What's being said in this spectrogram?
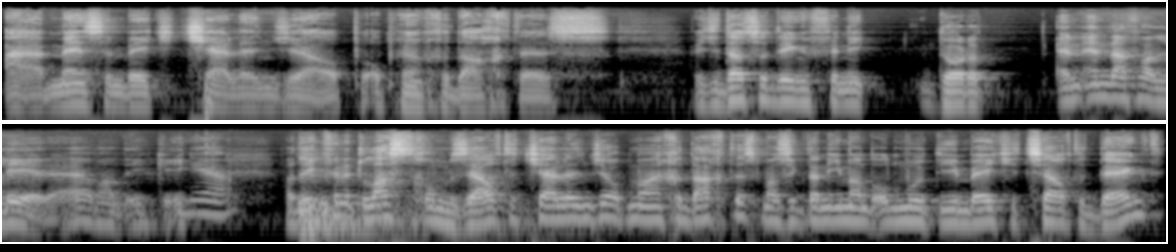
Ah, mensen een beetje challengen op, op hun gedachten. Weet je, dat soort dingen vind ik door het... En, en daarvan leren, hè. Want ik, ik, Ja. want ik vind het lastig om mezelf te challengen op mijn gedachten. Maar als ik dan iemand ontmoet die een beetje hetzelfde denkt...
